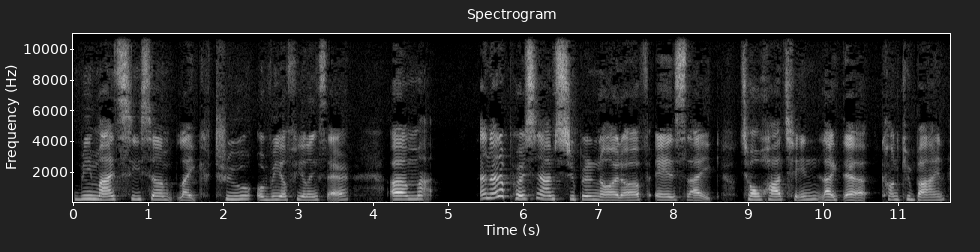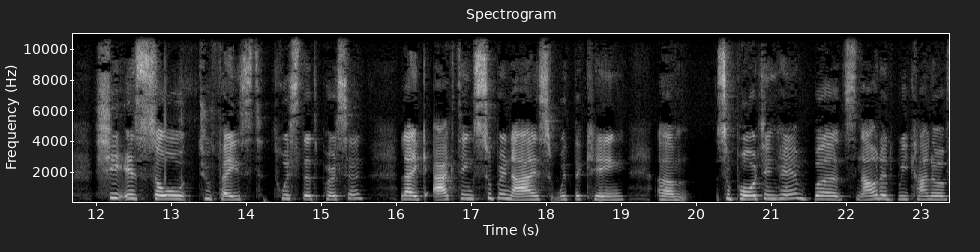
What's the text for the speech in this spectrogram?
we might see some like true or real feelings there. Um, another person I'm super annoyed of is like Jo Hwa Jin, like the concubine. She is so two faced, twisted person, like acting super nice with the king, um, supporting him. But now that we kind of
